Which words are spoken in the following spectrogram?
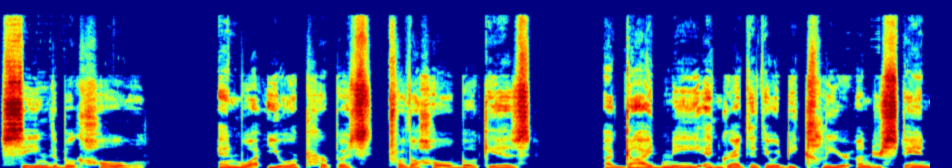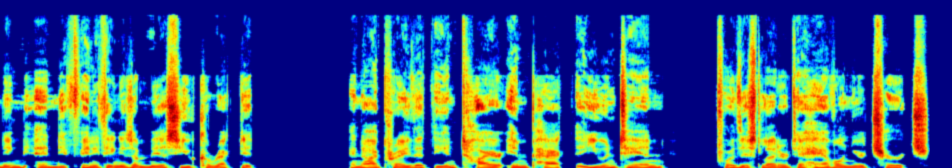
seeing the book whole and what your purpose for the whole book is, uh, guide me and grant that there would be clear understanding. And if anything is amiss, you correct it. And I pray that the entire impact that you intend for this letter to have on your church,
